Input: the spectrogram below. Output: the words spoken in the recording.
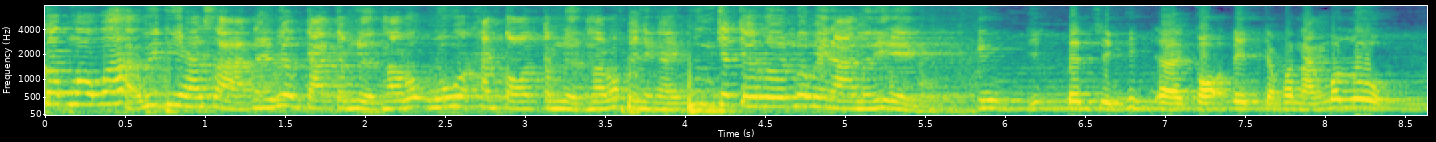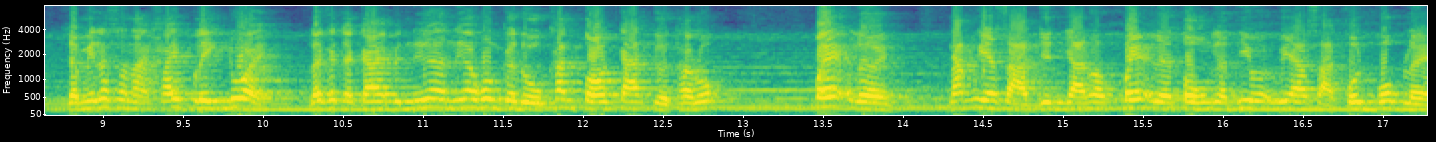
ก็เพราะว่าวิทยาศาสตร์ในเรื่องการกำเนิดทารกรู้ว่าขั้นตอนกำเนิดทารกเป็นยังไงเพิ่งจะเจริญเมื่อไม่นานมานี้เอง เป็นสิ่งที่เอ่อเกาะติดกับผนังมดลูก จะมีลักษณะคล้ายปลิงด้วย แล้วก็จะกลายเป็นเนื้อเนื้อหุ้มกระดูกขั้นตอนการเกิดทารก เป๊ะเลย นักวิทยาศาสตร์ยืนยันว่าเป๊ะเลยตรงกับที่วิทยาศาสตร์ค้นพบเลย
